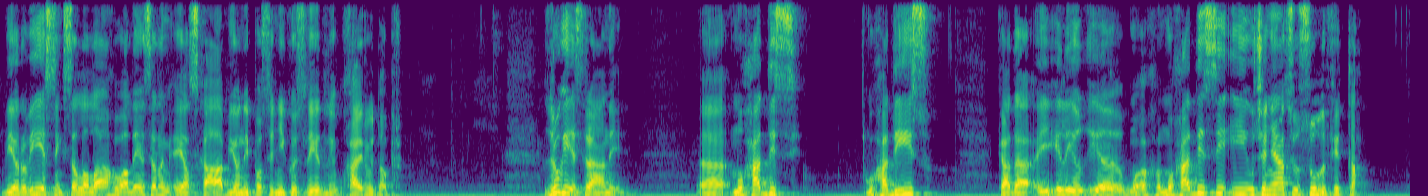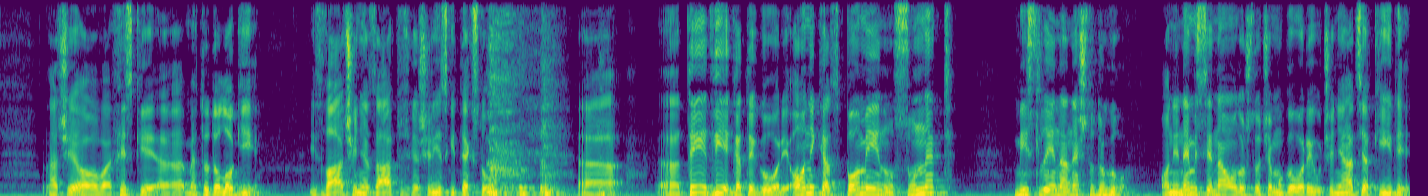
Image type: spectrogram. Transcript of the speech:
vjerovjesnik sallallahu alaihi sallam i ashabi, oni poslije njih koji slijedili u hajru i dobro. S druge strane, uh, muhadisi u hadisu, kada, ili uh, muhadisi i učenjaci usul fiqa znači ovaj fiske uh, metodologije izvlačenja zaključka šerijskih tekstova. Uh, uh, te dvije kategorije, oni kad spomenu sunnet, misle na nešto drugo. Oni ne misle na ono što ćemo govori učenjaci akide.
